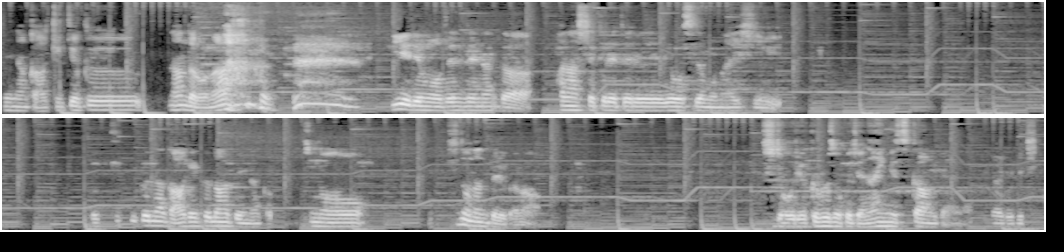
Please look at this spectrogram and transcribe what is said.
で、なんか結局、なんだろうな。家でも全然なんか話してくれてる様子でもないし、結局なんか挙句の後になんか、うちの、指導なんていうかな、指導力不足じゃないんですか？みたいな言われてきて。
